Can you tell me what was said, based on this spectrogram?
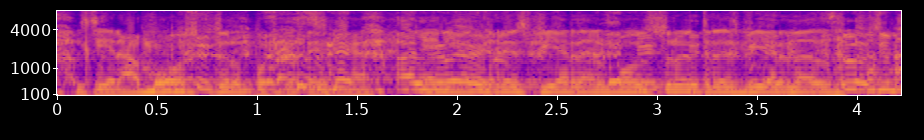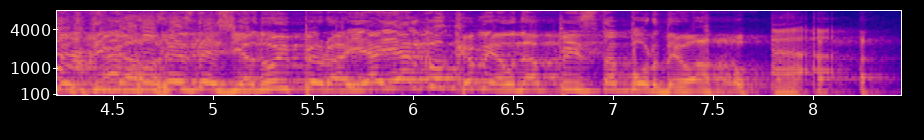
sí era monstruo porque tenía, alguien tenía tres piernas, el monstruo de tres piernas. Los investigadores decían, uy, pero ahí hay algo que me da una pista por debajo. Ah, ah,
